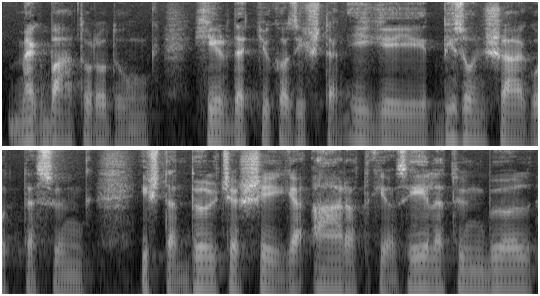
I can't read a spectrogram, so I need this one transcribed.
megbátorodunk, hirdetjük az Isten igéjét, bizonyságot teszünk, Isten bölcsessége árad ki az életünkből,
